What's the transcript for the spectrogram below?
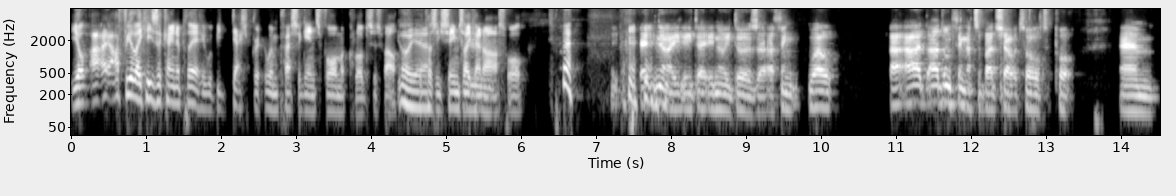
You'll, I, I, feel like he's the kind of player who would be desperate to impress against former clubs as well. Oh, yeah. Because he seems like an asshole. no, he, he, no, he does. I think, well, I, I, I don't think that's a bad shout at all to put um,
